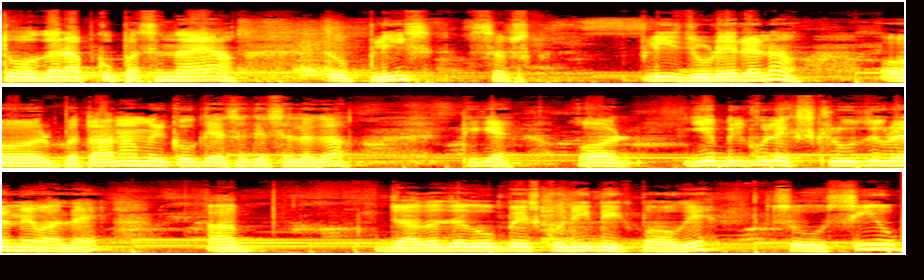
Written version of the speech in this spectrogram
तो अगर आपको पसंद आया तो प्लीज़ सब्स प्लीज़ जुड़े रहना और बताना मेरे को कैसे कैसे लगा, ठीक है? और ये बिल्कुल एक्सक्लूसिव रहने वाला है। आप ज़्यादा जगहों पे इसको नहीं देख पाओगे सो सी यू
